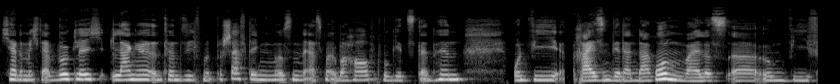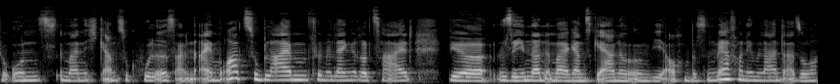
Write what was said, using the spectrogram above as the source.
ich hätte mich da wirklich lange intensiv mit beschäftigen müssen. Erstmal überhaupt, wo geht's denn hin? Und wie reisen wir dann darum? Weil es äh, irgendwie für uns immer nicht ganz so cool ist, an einem Ort zu bleiben für eine längere Zeit. Wir sehen dann immer ganz gerne irgendwie auch ein bisschen mehr von dem Land. Also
